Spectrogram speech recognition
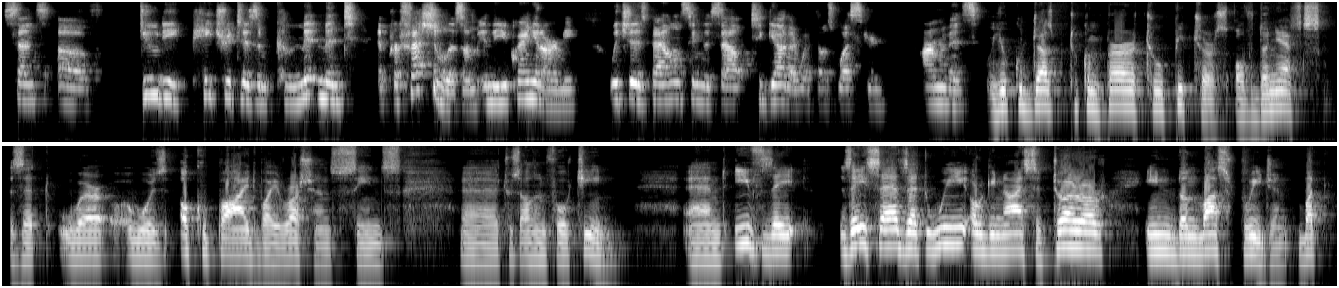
sense of duty, patriotism, commitment, and professionalism in the Ukrainian army, which is balancing this out together with those Western armaments. You could just to compare two pictures of Donetsk that were was occupied by Russians since uh, 2014, and if they they said that we organized a terror in Donbass region, but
